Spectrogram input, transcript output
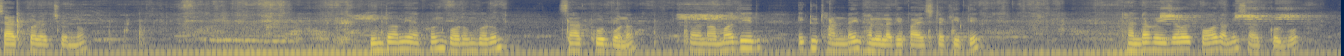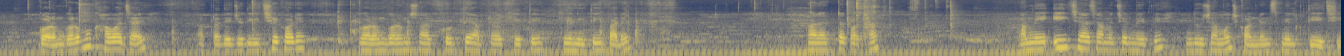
সার্ভ করার জন্য। কিন্তু আমি এখন গরম গরম সার্ভ করব না, কারণ আমাদের একটু ঠান্ডাই ভালো লাগে পায়েসটা খেতে। ঠান্ডা হয়ে যাওয়ার পর আমি সার্ভ করব। গরম গরমও খাওয়া যায়, আপনাদের যদি ইচ্ছে করে গরম গরম সার্ভ করতে আপনারা খেতে, খেয়ে নিতেই পারেন। আর একটা কথা আমি এই চা চামচের মেপে দু চামচ কনডেন্স মিল্ক দিয়েছি।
